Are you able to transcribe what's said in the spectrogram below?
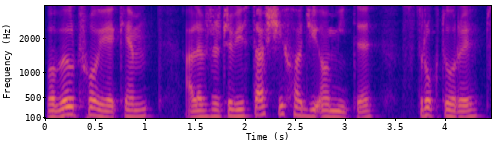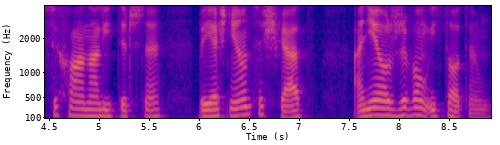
bo był człowiekiem, ale w rzeczywistości chodzi o mity, struktury psychoanalityczne wyjaśniające świat, a nie o żywą istotę.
